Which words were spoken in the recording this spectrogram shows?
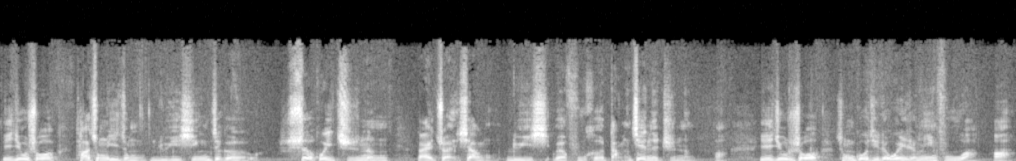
也就是说，它从一种履行这个社会职能来转向履行呃符合党建的职能啊。也就是说，从过去的为人民服务啊啊，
